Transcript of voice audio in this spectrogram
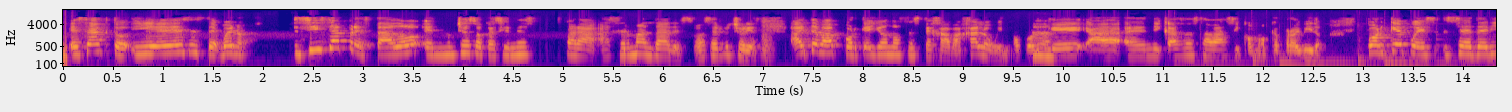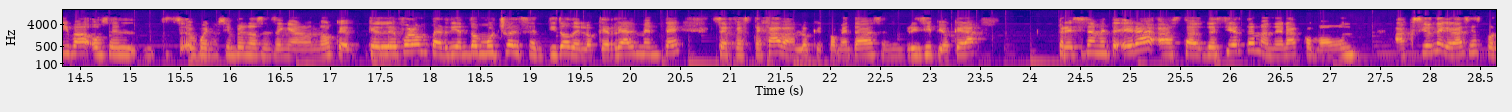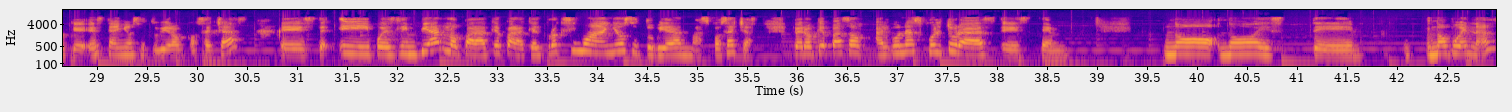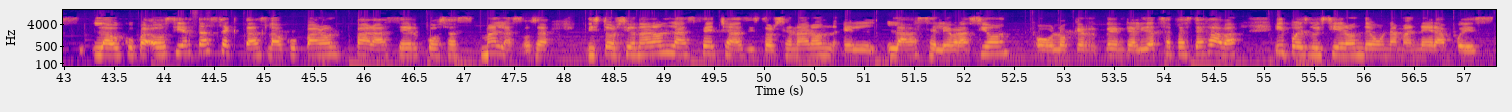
Exacto. Y es este, bueno, sí se ha prestado en muchas ocasiones para hacer maldades o hacer fechorías. Ahí te va porque yo no festejaba Halloween o porque ah, en mi casa estaba así como que prohibido. Porque pues se deriva o se, bueno, siempre nos enseñaron, ¿no? Que, que le fueron perdiendo mucho el sentido de lo que realmente se festejaba, lo que comentabas en un principio, que era precisamente, era hasta de cierta manera como un acción de gracias porque este año se tuvieron cosechas, este, y pues limpiarlo, ¿para qué? Para que el próximo año se tuvieran más cosechas. Pero ¿qué pasó? Algunas culturas, este, no, no, este, no buenas, la ocuparon, o ciertas sectas la ocuparon para hacer cosas malas, o sea, distorsionaron las fechas, distorsionaron el, la celebración o lo que en realidad se festejaba y pues lo hicieron de una manera pues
